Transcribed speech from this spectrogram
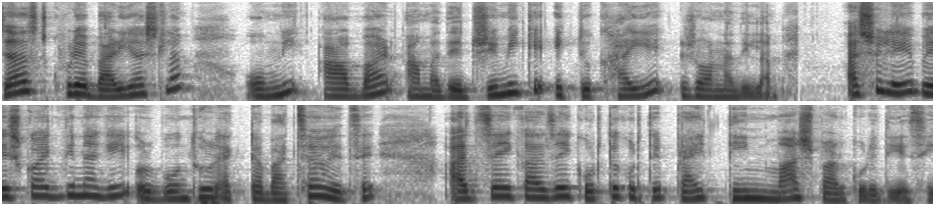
জাস্ট ঘুরে বাড়ি আসলাম, অমনি আবার আমাদের ড্রিমিকে একটু খাইয়ে রওনা দিলাম। আসলে বেশ কয়েকদিন আগেই ওর বন্ধুর একটা বাচ্চা হয়েছে, আজ যাই কাল যাই করতে করতে প্রায় তিন মাস পার করে দিয়েছি।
